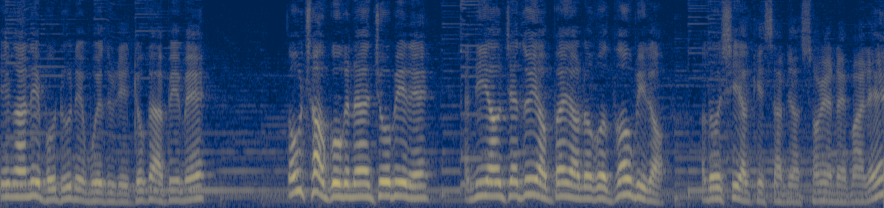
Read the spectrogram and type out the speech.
အင်္ဂါနေ့ဗုဒ္ဓနေ့မွေးသူတွေဒုက္ခပေးမယ်36ကိုကနန်ကျိုးပေးတယ်အနီအောင်ကျက်သွေးအောင်ပန်းရောင်တို့ကိုသုံးပြီးတော့အလိုရှိရာကိစ္စများဆောင်ရွက်နိုင်ပါတယ်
